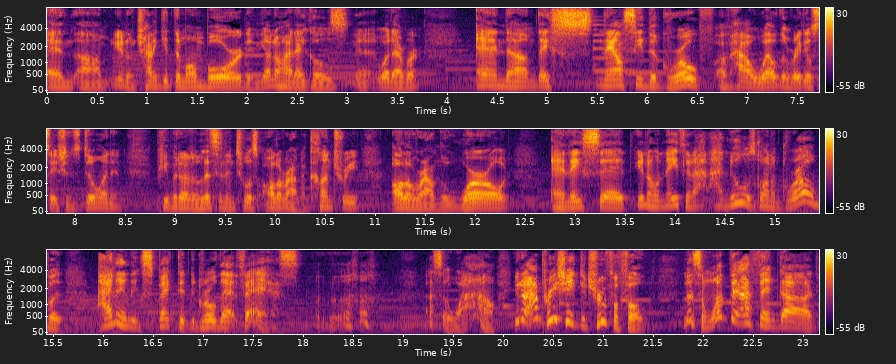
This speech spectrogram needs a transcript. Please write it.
and um, you know, trying to get them on board. And y'all know how that goes, uh, whatever. And um, they now see the growth of how well the radio station's doing, and people that are listening to us all around the country, all around the world. And they said, you know, Nathan, I, I knew it was going to grow, but I didn't expect it to grow that fast. I said, wow. You know, I appreciate the truth of folk. Listen, one thing I thank God,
